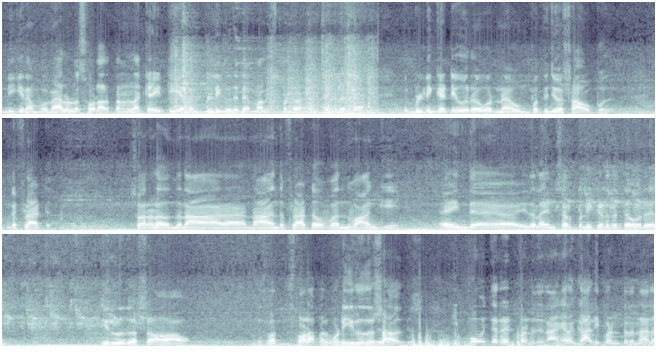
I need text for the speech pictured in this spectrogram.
இன்றைக்கி நம்ம மேலே உள்ள சோலார் பேனல்லாம் கட்டி ஏன்னா பில்டிங் வந்து டெமாலிஷ் பண்ணுறாங்க கிட்டத்தட்ட இந்த பில்டிங் கட்டி ஒரு ஒரு முப்பத்தஞ்சு வருஷம் ஆக போகுது. இந்த ஃப்ளாட்டு ஸோ அதனால் வந்து நான் நான் இந்த ஃப்ளாட்டை வந்து வாங்கி இந்த இதெல்லாம் இன்ஸ்டால் பண்ணி கிட்டத்தட்ட ஒரு இருபது வருஷம் ஆகும். இந்த சோ சோலார் பேனல் போட்டு இருபது வருஷம் ஆகுது. இப்போவும் ஜென்ரேட் பண்ணுது. நாங்கள் எல்லாம் காலி பண்ணுறதுனால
